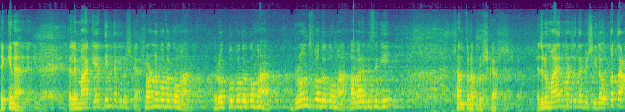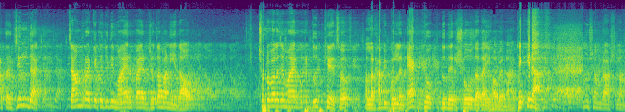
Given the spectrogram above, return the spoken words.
ঠিক কিনা? তাহলে মাকে তিনটা পুরস্কার, স্বর্ণ পদক মা, রৌপ্য পদক মা, ব্রোঞ্জ পদক মা। বাবার দিছে কি? সান্ত্বনা পুরস্কার। এজন্য মায়ের মর্যাদা বেশি। লাও কাতা জিলদাক। চামড়া কেটে যদি মায়ের পায়ের জুতা বানিয়ে দাও। ছোটবেলা যে মায়ের বুকের দুধ খেয়েছো, আল্লাহর হাবিব বললেন, এক ঢোক দুধের শোধ আদায় হবে না। ঠিক কিনা মানুষ আমরা আসলাম।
